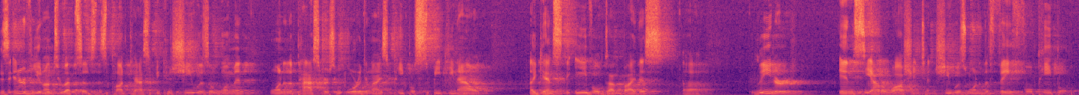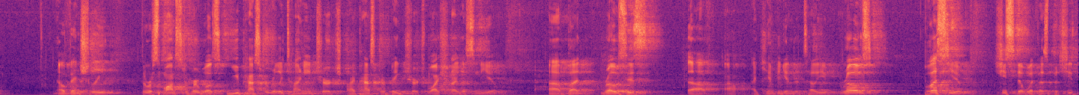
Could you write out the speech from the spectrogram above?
is interviewed on two episodes of this podcast because she was a woman, one of the pastors who organized people speaking out against the evil done by this uh, leader in Seattle, Washington. She was one of the faithful people. Now, eventually, the response to her was, You pastor a really tiny church, I pastor a big church. Why should I listen to you? Uh, but Rose is, uh, oh, I can't begin to tell you. Rose, bless you. She's still with us, but she's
